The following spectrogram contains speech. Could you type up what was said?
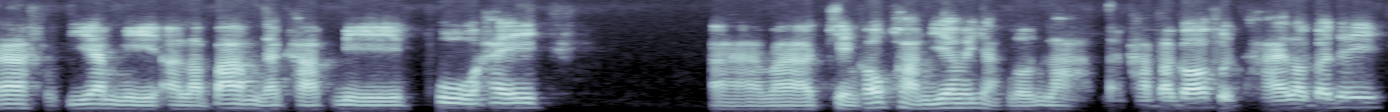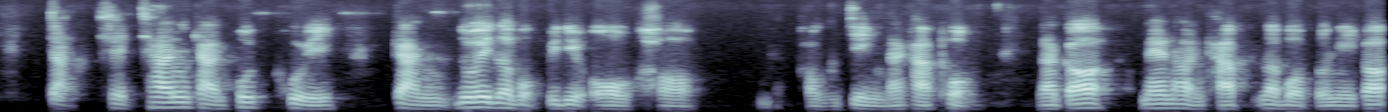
หน้าเยี่ยมมีอัลบั้มนะครับ มีผู้ให้มาเขียนข้อความเยี่ยมไว้อย่างล้นหลามนะครับ แล้วก็สุดท้ายเราก็ได้จัดเซสชันการพูดคุยกันด้วยระบบวิดีโอคอลของจริงนะครับผมแล้วก็แน่นอนครับระบบตรงนี้ก็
